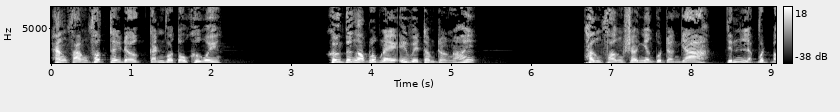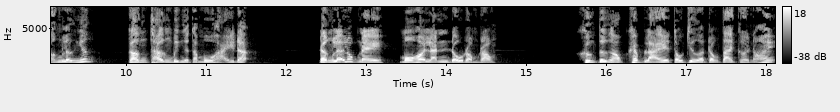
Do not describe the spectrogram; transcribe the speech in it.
Hắn phản phất thấy được cảnh võ tổ Khương Uyên. Khương Tử Ngọc lúc này ý vị trong trường nói, thân phận sở nhân của Trần Gia chính là vết bẩn lớn nhất, cẩn thận bị người ta mua hại đó. Trần Lễ lúc này mồ hôi lạnh đổ rồng rồng. Khương Tử Ngọc khép lại tấu chương ở trong tay cười nói,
